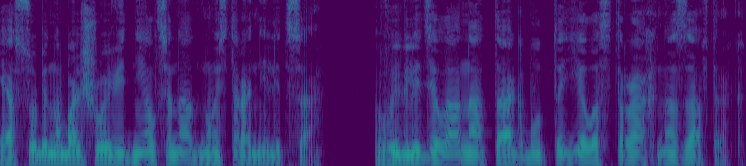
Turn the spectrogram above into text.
и особенно большой виднелся на одной стороне лица. Выглядела она так, будто ела страх на завтрак.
